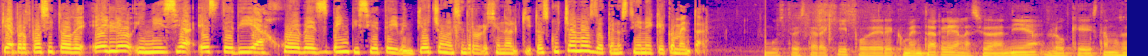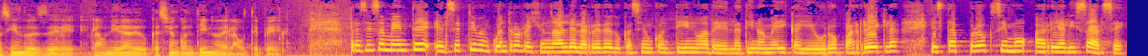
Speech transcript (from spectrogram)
que a propósito de ello inicia este día jueves 27 y 28 en el Centro Regional Quito. Escuchamos lo que nos tiene que comentar. Un gusto estar aquí y poder comentarle a la ciudadanía lo que estamos haciendo desde la Unidad de Educación Continua de la UTPL. Precisamente el séptimo encuentro regional de la Red de Educación Continua de Latinoamérica y Europa, RECLA, está próximo a realizarse.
